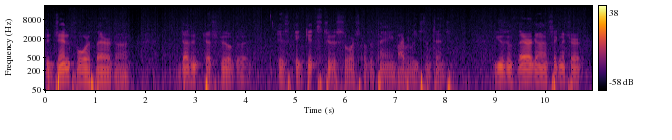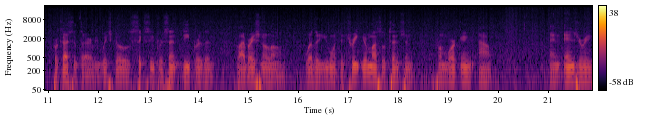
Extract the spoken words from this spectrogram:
The Gen 4 Theragun doesn't just feel good. It's, it gets to the source of the pain by releasing tension. Using Theragun signature percussion therapy, which goes 60% deeper than vibration alone, whether you want to treat your muscle tension from working out, an injury,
